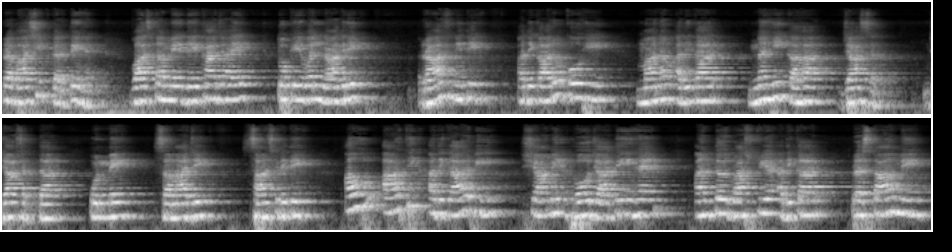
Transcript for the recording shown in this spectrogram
प्रभाषित करते हैं। वास्तव में देखा जाए तो केवल नागरिक, राजनीतिक अधिकारों को ही मानव अधिकार नहीं कहा जा सक, जा सकता। उनमें सामाजिक, सांस्कृतिक और आर्थिक अधिकार भी शामिल हो जाते हैं। अंतरराष्ट्रीय अधिकार प्रस्ताव में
